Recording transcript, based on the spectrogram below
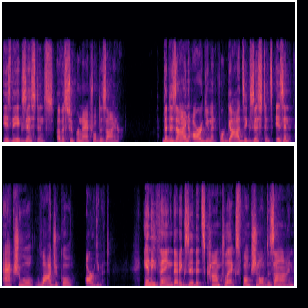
is the existence of a supernatural designer. The design argument for God's existence is an actual logical argument. Anything that exhibits complex functional design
